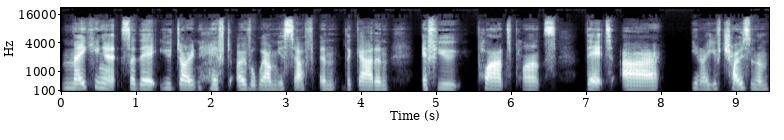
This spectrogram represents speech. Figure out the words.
making it so that you don't have to overwhelm yourself in the garden if you plant plants that are, you know, you've chosen them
